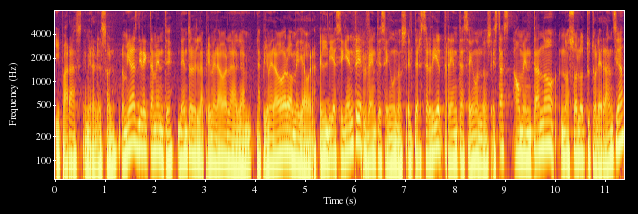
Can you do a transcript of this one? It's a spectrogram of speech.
y paras de mirar el sol. Lo miras directamente dentro de la primera hora, la, primera hora o media hora. El día siguiente, 20 segundos. El tercer día, 30 segundos. Estás aumentando no solo tu tolerancia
